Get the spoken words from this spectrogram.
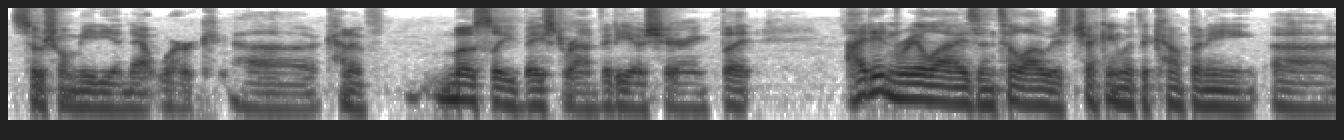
social media network, uh, kind of mostly based around video sharing. But I didn't realize until I was checking with the company uh,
